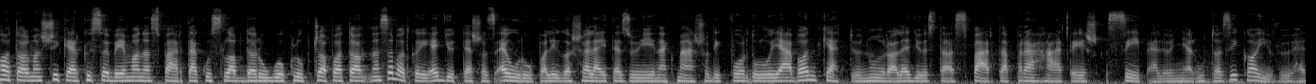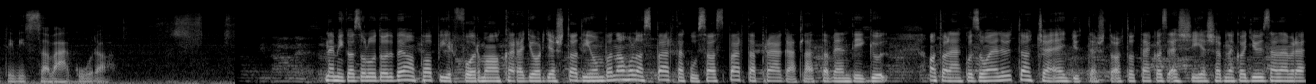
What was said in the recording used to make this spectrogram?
Hatalmas siker küszöbén van a Spartacus labdarúgó klub csapata. A szabadkai együttes az Európa Liga selejtezőjének második fordulójában 2-0-ra legyőzte a Sparta Prahát és szép előnnyel utazik a jövő heti visszavágóra. Nem igazolódott be a papírforma a Karagyörgye stadionban, ahol a Spartacus a Sparta Prágát látta vendégül. A találkozó előtt a cseh együttes tartották az esélyesebbnek a győzelemre,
